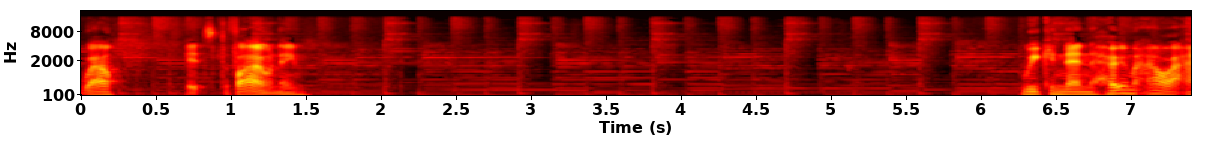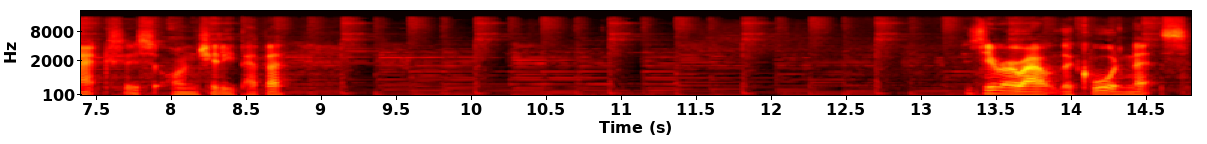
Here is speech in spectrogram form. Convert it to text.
well, it's the file name. We can then home our axis on ChiliPeppr zero out the coordinates,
